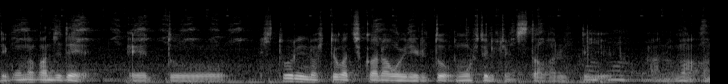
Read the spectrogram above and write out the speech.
でこんな感じでえーっと一人の人が力を入れるともう一人の人に伝わるっていう、うんうんあのまああの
